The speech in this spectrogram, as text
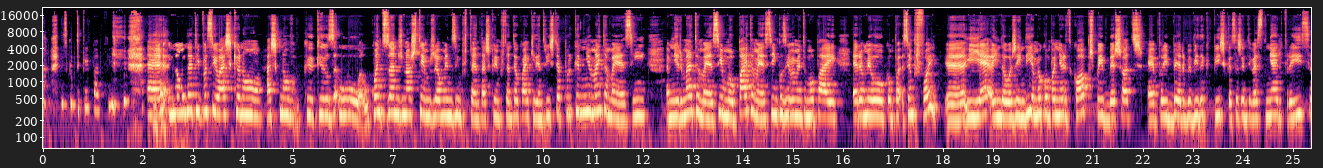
escuto K-pop. É, não, mas é tipo assim, eu acho que eu não. Acho que não. Que, que os- o, o quantos anos nós temos é o menos importante, acho que o importante é o que vai aqui dentro. Isto é porque a minha mãe também é assim, a minha irmã também é assim, o meu pai também é assim, inclusivamente o meu pai era meu. sempre foi, eh, e é ainda hoje em dia, meu companheiro de copos para ir beber shots, é, para ir beber bebida que pisca, se a gente tivesse dinheiro para isso.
